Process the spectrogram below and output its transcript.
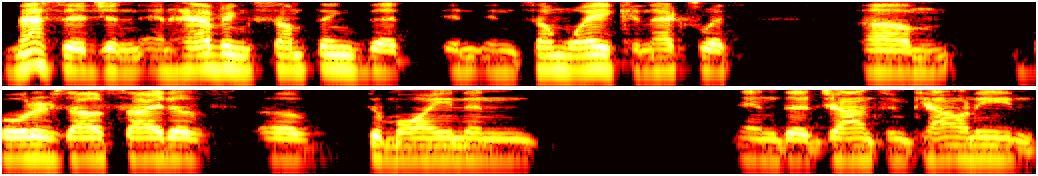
message and, and having something that in, in some way connects with um, voters outside of, of Des Moines and and uh, Johnson County and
